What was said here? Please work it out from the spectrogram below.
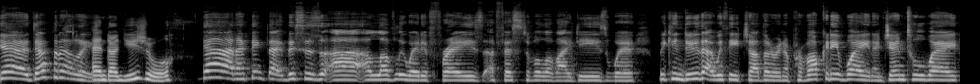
Yeah, definitely. and unusual. Yeah, and I think that this is a, a, lovely way to phrase a festival of ideas where we can do that with each other in a provocative way, in a gentle way,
